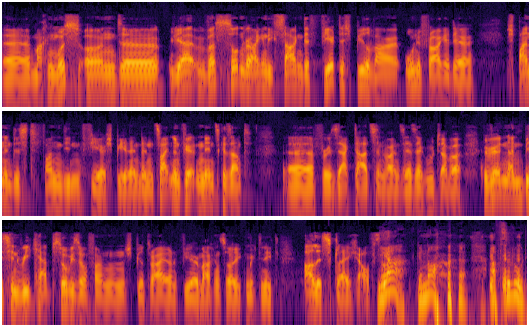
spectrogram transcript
äh, machen muss. Und äh, ja, was sollten wir eigentlich sagen? Der vierte Spiel war ohne Frage der spannendest von den vier Spielen. Den zweiten und vierten insgesamt äh, für Zach Dodson waren sehr, sehr gut. Aber wir werden ein bisschen Recap sowieso von Spiel 3 und 4 machen, so ich möchte nicht alles gleich aufsagen. Ja, genau. Absolut.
